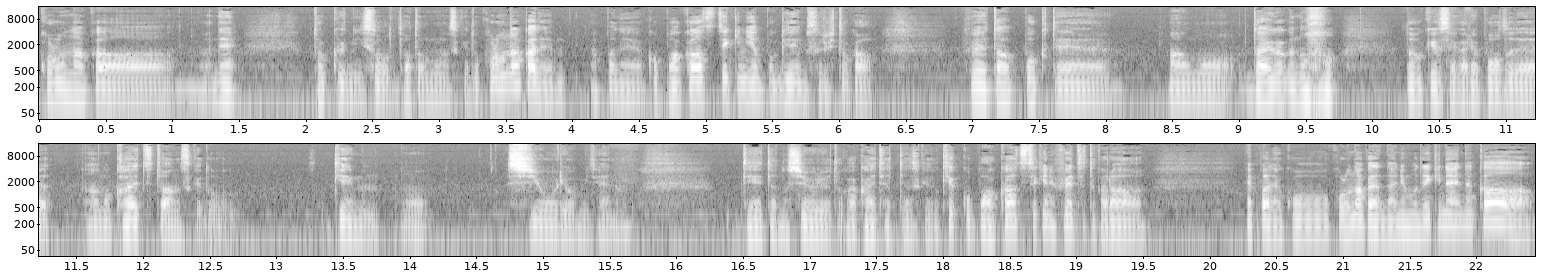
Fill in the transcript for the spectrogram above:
コロナ禍はね特にそうだと思うんですけどコロナ禍でやっぱねこう爆発的にやっぱゲームする人が増えたっぽくてまあもう大学の 同級生がレポートであの書いてたんですけどゲームの使用量みたいなデータの使用量とか書いてあったんですけど結構爆発的に増えてたからやっぱねこうコロナ禍で何もできない中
